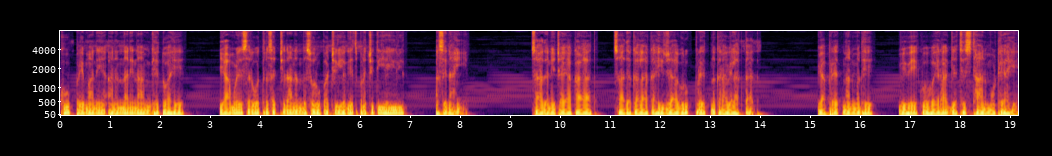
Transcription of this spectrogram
खूप प्रेमाने आनंदाने नाम घेतो आहे. यामुळे सर्वत्र सच्चिदानंद स्वरूपाची लगेच प्रचिती येईल असे नाही. साधनेच्या या काळात साधकाला काही जागरूक प्रयत्न करावे लागतात. या प्रयत्नांमध्ये विवेक व वैराग्याचे स्थान मोठे आहे.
